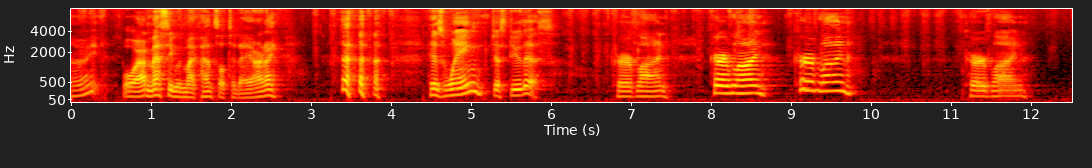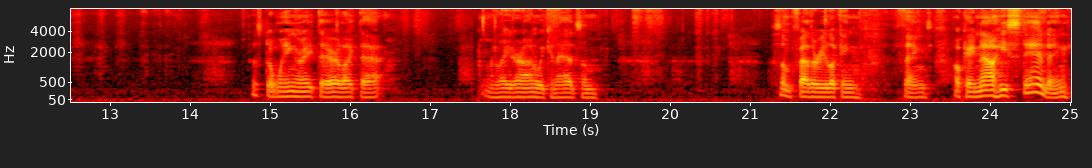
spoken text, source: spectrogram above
All right. Boy, I'm messy with my pencil today, aren't I? His wing, just do this. Curve line, curve line, curve line, curve line. Just a wing right there like that. And later on we can add some some feathery looking things. Okay, now he's standing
